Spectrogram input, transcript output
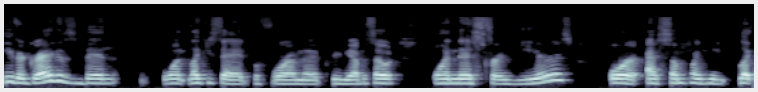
either Greg has been one like you said before on the preview episode on this for years or at some point he like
